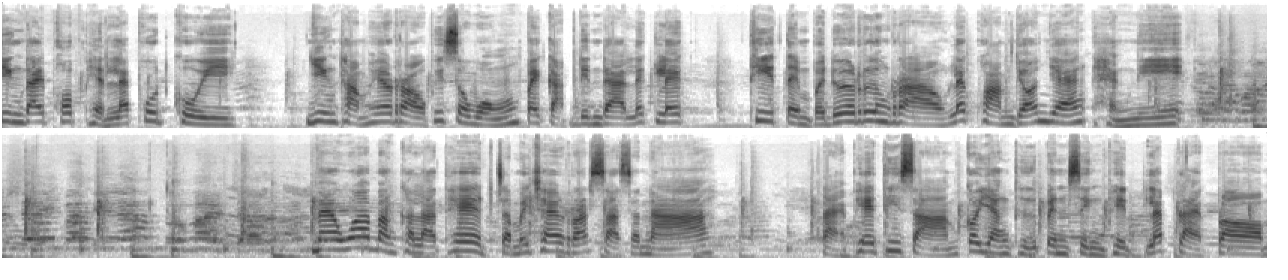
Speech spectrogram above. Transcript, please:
ยิ่งได้พบเห็นและพูดคุย ยิ่งทำให้เราพิศวงไปกับดินแดนเล็กๆ ที่เต็มไปด้วยเรื่องราวและความย้อนแย้งแห่งนี้ แม้ว่าบังคลาเทศจะไม่ใช่รัฐศาสนา แต่เพศที่ 3 ก็ยังถือเป็นสิ่งผิดและแปลกปลอม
